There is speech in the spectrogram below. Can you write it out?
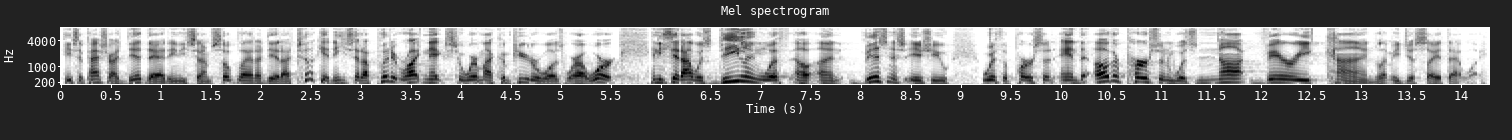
he said, Pastor, I did that. And he said, I'm so glad I did. I took it and he said, I put it right next to where my computer was, where I work. And he said, I was dealing with a, a business issue with a person, and the other person was not very kind. Let me just say it that way.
